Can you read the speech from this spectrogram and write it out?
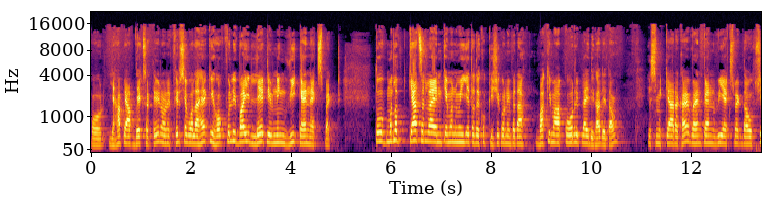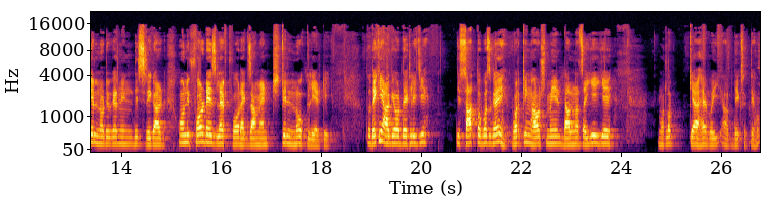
और यहाँ पे आप देख सकते हैं, इन्होंने फिर से बोला है कि hopefully by late evening we can expect तो मतलब क्या चल रहा है इनके मन में, ये तो देखो किसी को नहीं पता। बाकी मैं आपको और रिप्लाई दिखा देता हूँ। इसमें क्या रखा है? When can we expect the official notification in this regard only four days left for exam and still no clarity तो देखिए, आगे और देख लीजिए कि सात तो बज गए। वर्किंग आवर्स में डालना चाहिए। ये मतलब क्या है वही आप देख सकते हो।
